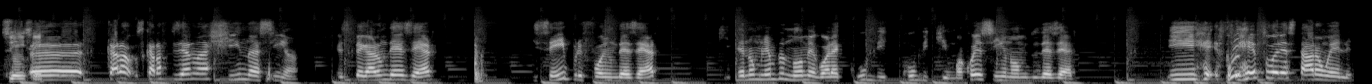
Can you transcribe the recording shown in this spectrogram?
Sim, sim. Uh, cara, os caras fizeram na China assim, ó. Eles pegaram um deserto que sempre foi um deserto. Que, eu não me lembro o nome agora, é Kubik, Kubik, uma coisa assim o nome do deserto. E re, reflorestaram ele.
